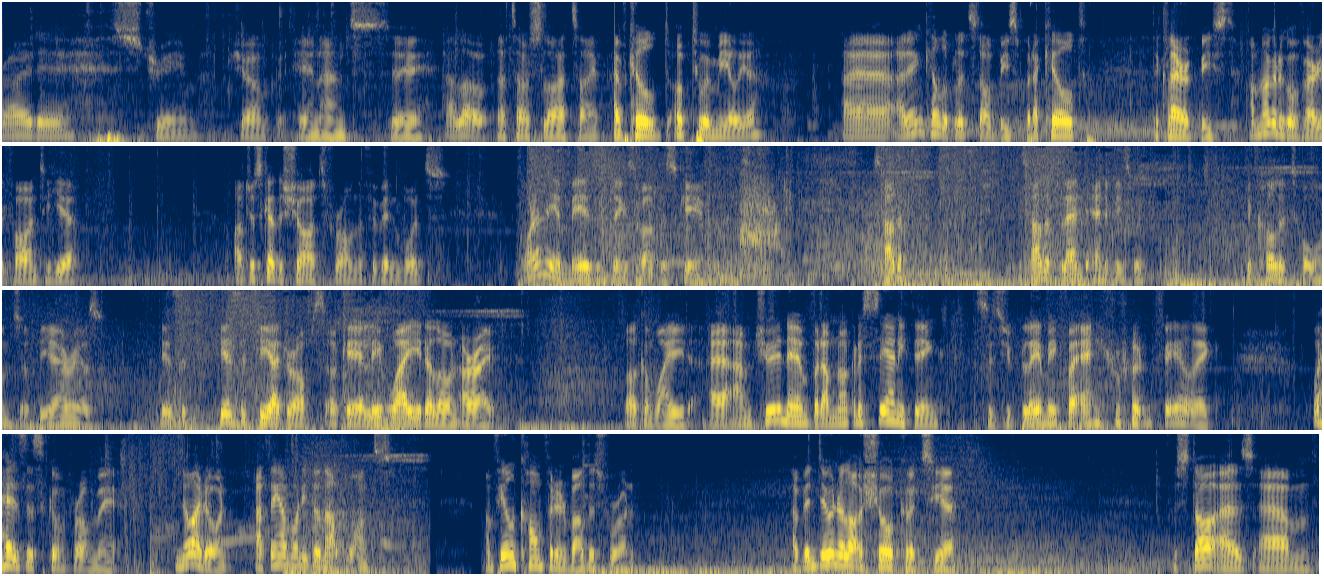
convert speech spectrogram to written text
Friday stream. Jump in and say hello. That's how slow I type. I've killed up to Amelia. Uh, I didn't kill the Bloodstarved beast, but I killed the Cleric beast. I'm not going to go very far into here. I'll just get the shards from the Forbidden Woods. One of the amazing things about this game is how the is how they blend enemies with the color tones of the areas. Here's the here's the TI drops. Okay, leave Waid alone. All right. Welcome, Waid. Uh, I'm tuning in, but I'm not going to say anything since you blame me for any run failing. Where has this come from, mate? No, I don't. I think I've only done that once. I'm feeling confident about this run. I've been doing a lot of shortcuts here. For starters, um,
